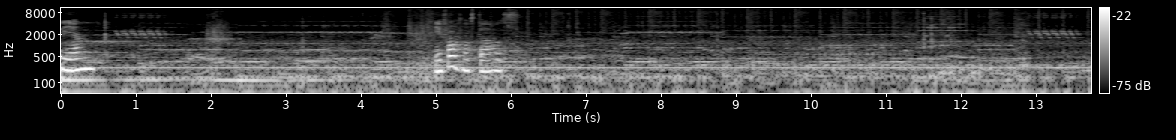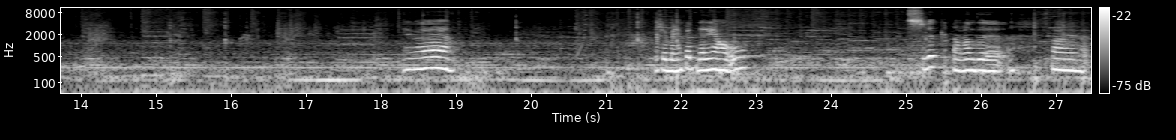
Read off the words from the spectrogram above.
Moyenne. Il est fort son Stas. Et voilà. J'ai bien fait d'aller en haut. Tout de suite avant de faire.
